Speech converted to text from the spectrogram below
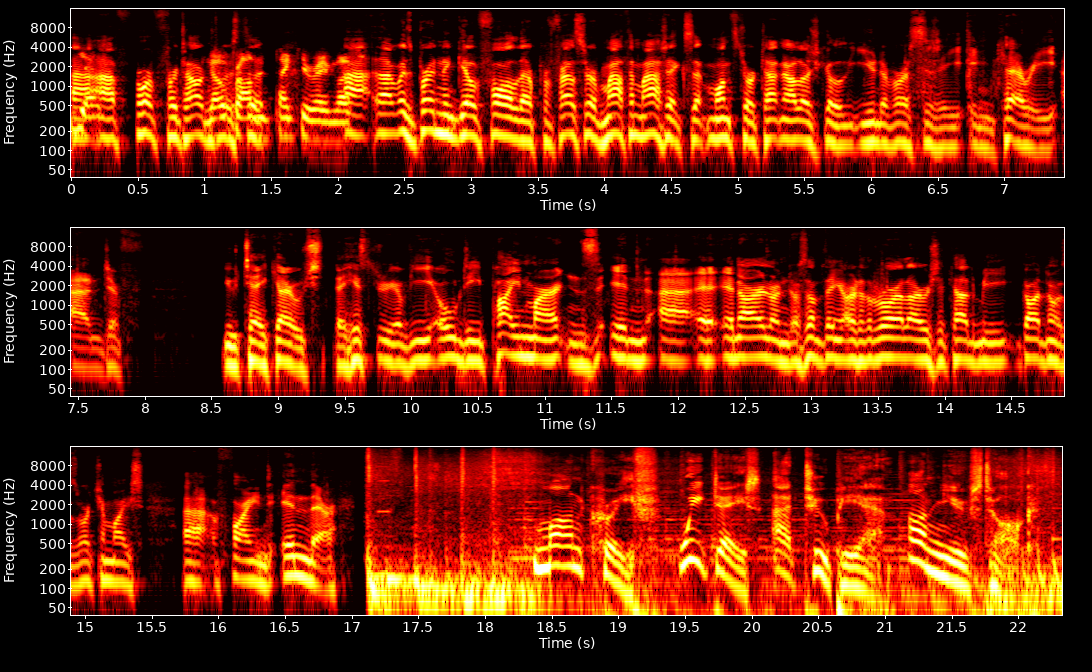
Uh, yeah. for, for talking no to us. No problem. Thank you very much. that was Brendan Guilfoyle, there, Professor of Mathematics at Munster Technological University in Kerry. And if you take out the history of ye OD Pine Martens in uh, in Ireland or something, or to the Royal Irish Academy. God knows what you might uh, find in there. Moncrieff, weekdays at 2 p.m. on Newstalk.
